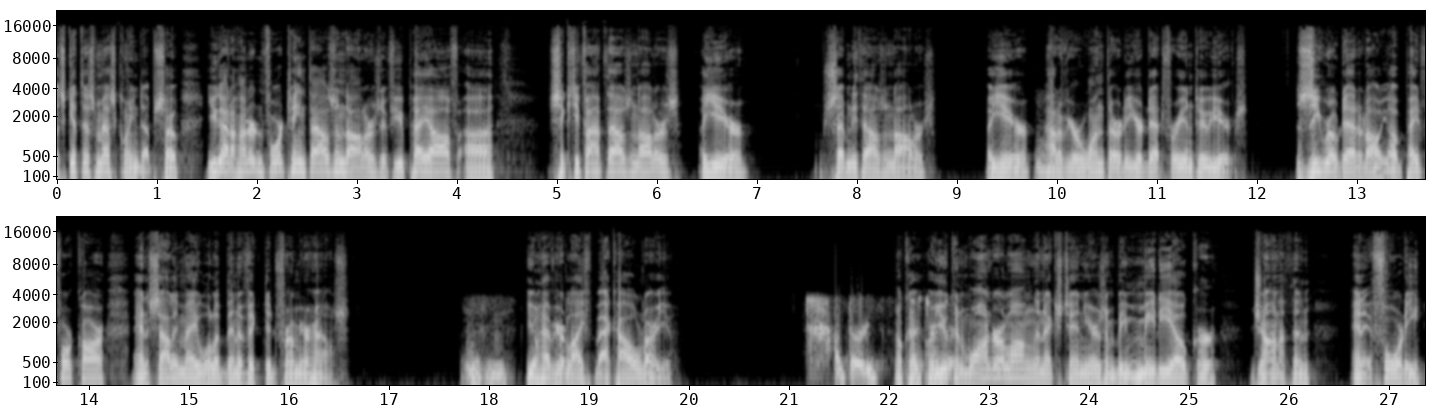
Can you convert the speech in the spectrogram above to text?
Let's get this mess cleaned up. So you got one hundred and fourteen thousand dollars. If you pay off uh, sixty-five thousand dollars a year, seventy thousand dollars a year out of your one thirty, you're debt free in two years. Zero debt at all. You'll have a paid for car, and Sallie Mae will have been evicted from your house. Mm-hmm. You'll have your life back. How old are you? I'm 30. Okay. Or you can wander along the next 10 years and be mediocre, Jonathan, and at 40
